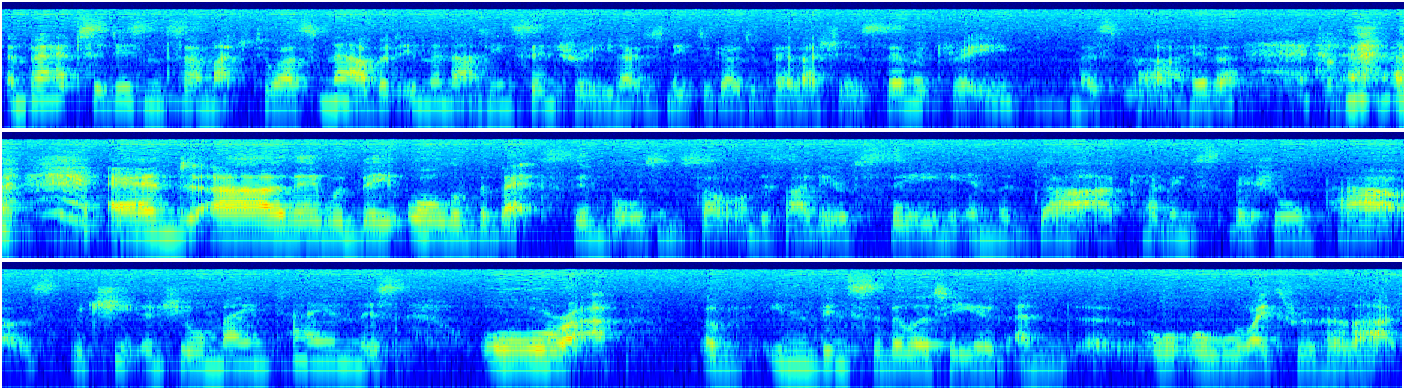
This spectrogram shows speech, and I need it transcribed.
and perhaps it isn't so much to us now, but in the 19th century, you know, just need to go to Père Lachaise Cemetery, most part Heather, and uh, there would be all of the bat symbols and so on, this idea of seeing in the dark, having special powers, which she, and she will maintain this aura of invincibility and, and uh, all, all the way through her life.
